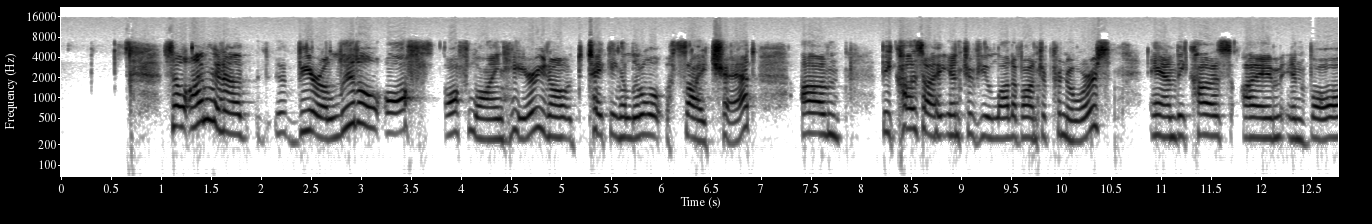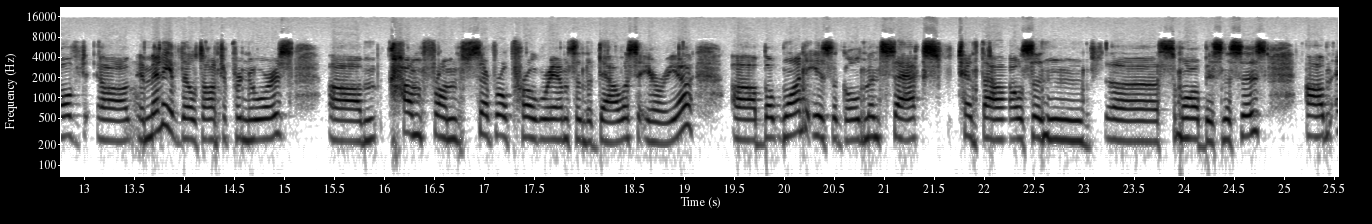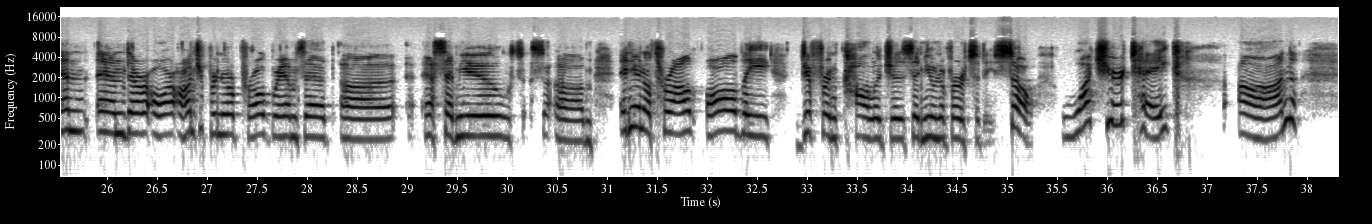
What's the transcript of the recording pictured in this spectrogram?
So I'm going to veer a little off offline here, you know, taking a little side chat. Um, because I interview a lot of entrepreneurs and because I'm involved, uh, and many of those entrepreneurs um, come from several programs in the Dallas area. Uh, but one is the Goldman Sachs 10,000 uh, small businesses. Um, and, and there are entrepreneur programs at uh, SMU, um, and you know, throughout all the different colleges and universities. So, what's your take? On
